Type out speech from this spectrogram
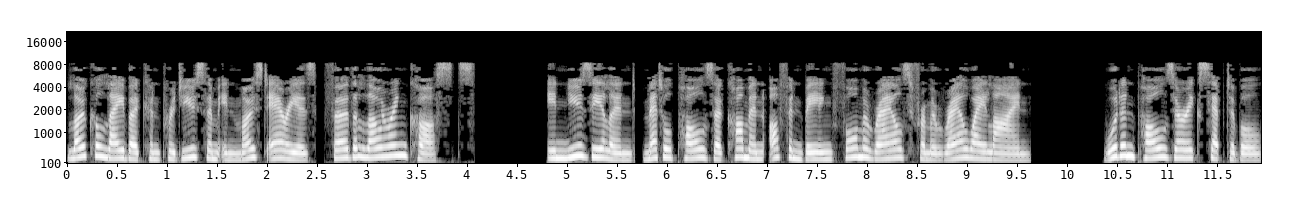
Local labour can produce them in most areas, further lowering costs. In New Zealand, metal poles are common often being former rails from a railway line. Wooden poles are acceptable.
